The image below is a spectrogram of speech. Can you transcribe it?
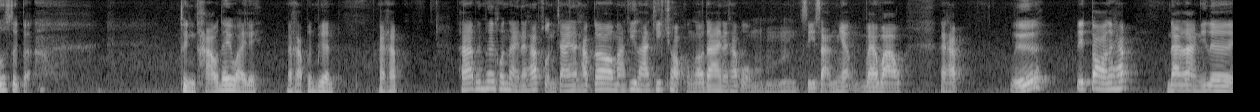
รู้สึกอะถึงเท้าได้ไวเลยนะครับเพื่อนๆนะครับ ถ้าเพื่อนๆคนไหนนะครับสนใจนะครับก็มาที่ร้านคิกช็อปของเราได้นะครับ ผมสีสันเงี้ยแวววาวนะครับ หรือติดต่อนะครับ ด้านล่างนี้เลย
